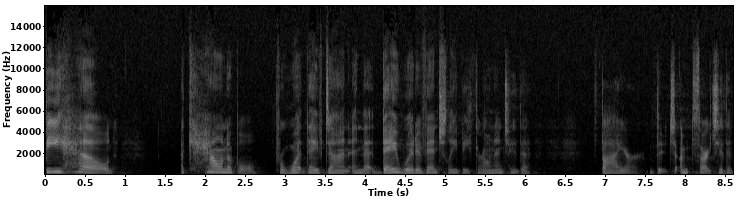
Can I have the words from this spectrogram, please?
be held accountable for what they've done and that they would eventually be thrown into the fire. I'm sorry, to the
